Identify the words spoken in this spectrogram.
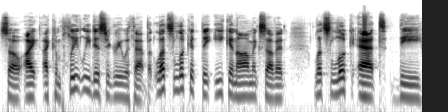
So I, I completely disagree with that. But let's look at the economics of it. Let's look at the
